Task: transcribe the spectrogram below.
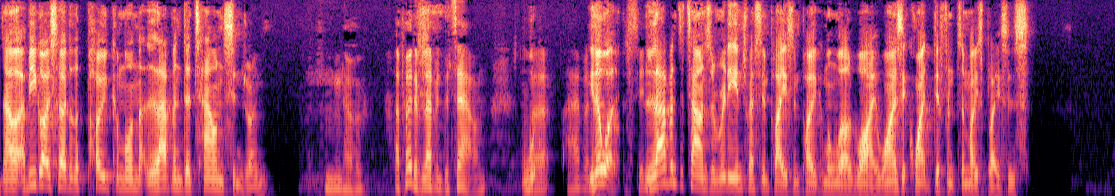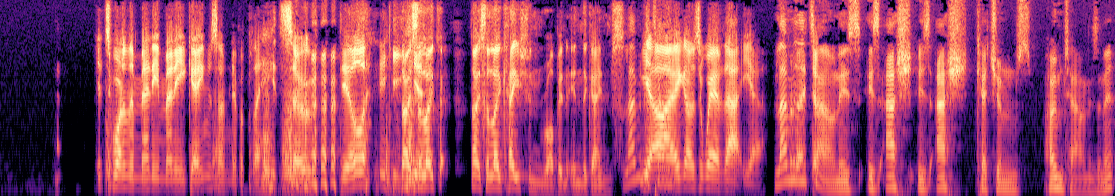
Now, have you guys heard of the Pokemon Lavender Town syndrome? No, I've heard of Lavender Town. Wh- but I haven't. You know what? of the syndrome. Lavender Town is a really interesting place in Pokemon World. Why? Why is it quite different to most places? It's one of the many, many games I've never played. So, Dill. No, it's a loca- No, it's a location, Robin, in the games. Lavender yeah, Town. I, I was aware of that. Yeah, Lavender Town is is Ash is Ash Ketchum's hometown, isn't it?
